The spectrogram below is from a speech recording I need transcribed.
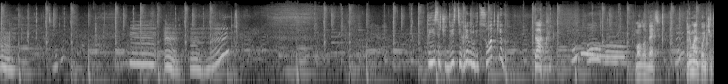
м, 1200 гривень відсотків? Так. Молодець. Тримай пончик.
